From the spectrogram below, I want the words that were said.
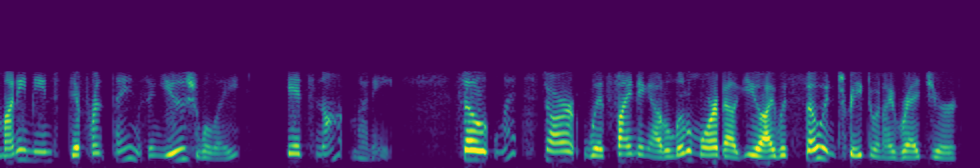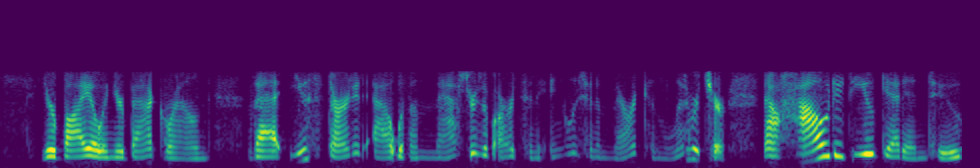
money means different things, and usually it's not money. So let's start with finding out a little more about you. I was so intrigued when I read your your bio and your background that you started out with a Master's of Arts in English and American Literature. Now, how did you get into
